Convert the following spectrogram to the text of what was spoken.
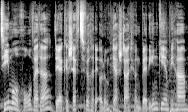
Timo Rohwedder, der Geschäftsführer der Olympiastadion Berlin GmbH.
